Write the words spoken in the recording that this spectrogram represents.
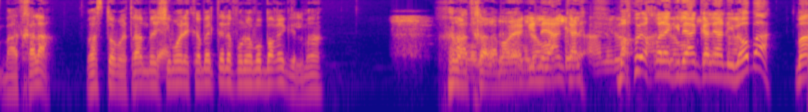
בהתחלה מה זאת אומרת רן בן כן. שמעון יקבל טלפון ויבוא ברגל מה בהתחלה, מה הוא יגיד ליאנקלה? מה הוא יכול להגיד ליאנקלה? אני לא בא? מה?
